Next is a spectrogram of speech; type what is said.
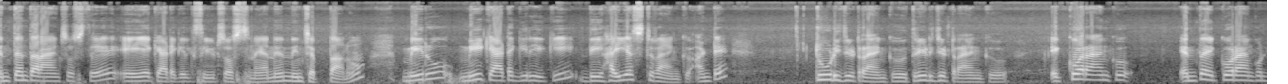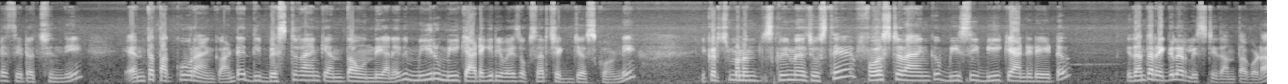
ఎంతెంత ర్యాంక్స్ వస్తే ఏ ఏ కేటగిరీకి సీట్స్ వస్తున్నాయి అనేది నేను చెప్తాను. మీరు మీ కేటగిరీకి ది హయ్యెస్ట్ ర్యాంక్ అంటే two digit rank three digit rank ఎక్కువ ర్యాంకు ఎంత ఎక్కువ ర్యాంక్ ఉంటే సీట్ వచ్చింది ఎంత తక్కువ ర్యాంక్ అంటే ది బెస్ట్ ర్యాంక్ ఎంత ఉంది అనేది మీరు మీ కేటగిరీ వైజ్ ఒకసారి చెక్ చేసుకోండి. ఇక్కడ మనం స్క్రీన్ మీద చూస్తే ఫస్ట్ ర్యాంక్ బీసీబీ క్యాండిడేట్ ఇదంతా రెగ్యులర్ లిస్ట్ ఇదంతా కూడా.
